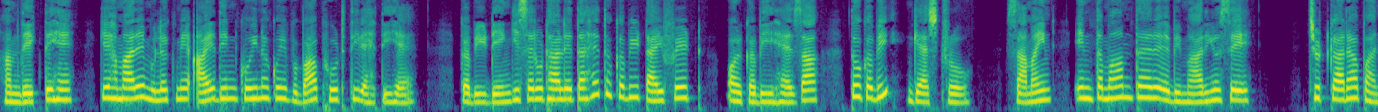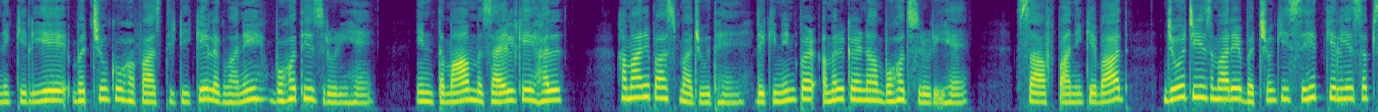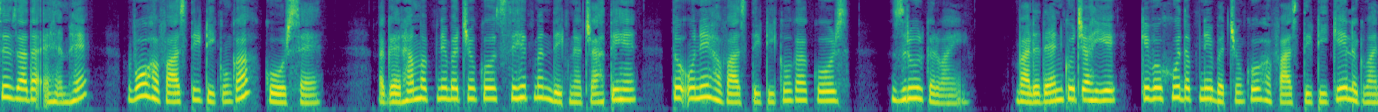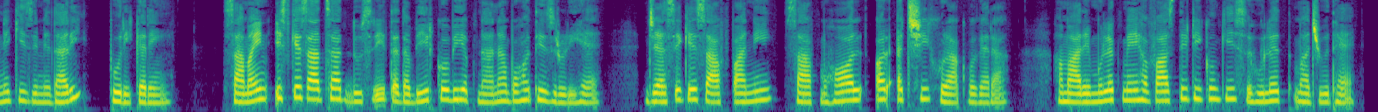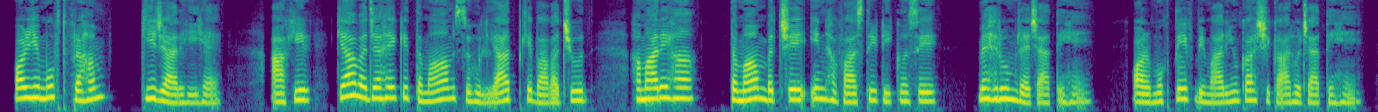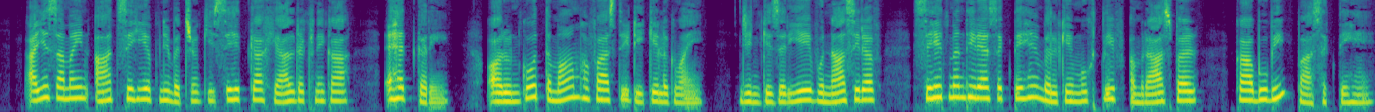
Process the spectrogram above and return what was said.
ہم دیکھتے ہیں کہ ہمارے ملک میں آئے دن کوئی نہ کوئی وبا پھوٹتی رہتی ہے۔ کبھی ڈینگی سر اٹھا لیتا ہے تو کبھی ٹائیفائڈ اور کبھی ہیضا تو کبھی گیسٹرو۔ سامعین، ان تمام تر بیماریوں سے چھٹکارا پانے کے لیے بچوں کو حفاظتی ٹیکے لگوانے بہت ہی ضروری ہیں۔ ان تمام مسائل کے حل ہمارے پاس موجود ہیں، لیکن ان پر عمل کرنا بہت ضروری ہے۔ صاف پانی کے بعد جو چیز ہمارے بچوں کی صحت کے لیے سب سے زیادہ اہم ہے، وہ حفاظتی ٹیکوں کا کورس ہے۔ اگر ہم اپنے بچوں کو صحت مند دیکھنا چاہتے ہیں، تو انہیں حفاظتی ٹیکوں کا کورس ضرور کروائیں۔ والدین کو چاہیے کہ وہ خود اپنے بچوں کو حفاظتی ٹیکے لگوانے کی ذمہ داری پوری کریں۔ سامعین، اس کے ساتھ ساتھ دوسری تدابیر کو بھی اپنانا بہت ہی ضروری ہے، جیسے کہ صاف پانی، صاف ماحول اور اچھی خوراک وغیرہ۔ ہمارے ملک میں حفاظتی ٹیکوں کی سہولت موجود ہے اور یہ مفت فراہم کی جا رہی ہے۔ آخر، کیا وجہ ہے کہ تمام سہولیات کے باوجود ہمارے یہاں تمام بچے ان حفاظتی ٹیکوں سے محروم رہ جاتے ہیں اور مختلف بیماریوں کا شکار ہو جاتے ہیں؟ آئیے سامعین، آج سے ہی اپنے بچوں کی صحت کا خیال رکھنے کا عہد کریں اور ان کو تمام حفاظتی ٹیکے لگوائیں، جن کے ذریعے وہ نہ صرف صحت مند ہی رہ سکتے ہیں، بلکہ مختلف امراض پر قابو بھی پا سکتے ہیں۔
